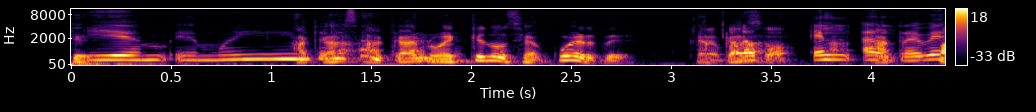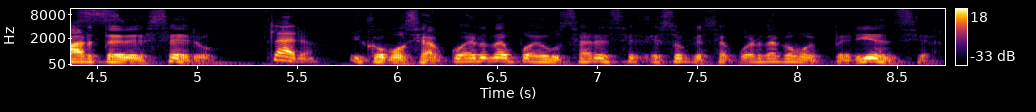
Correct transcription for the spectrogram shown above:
Y es, es muy acá interesante. acá no es que no se acuerde. ¿Qué le Acá? No, a- al revés. Parte de cero. Claro, Y como se acuerda, puede usar ese- eso que se acuerda como experiencia.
